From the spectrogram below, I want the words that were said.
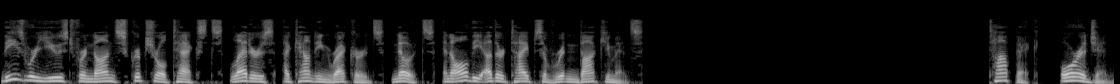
These were used for non-scriptural texts, letters, accounting records, notes, and all the other types of written documents. Origin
